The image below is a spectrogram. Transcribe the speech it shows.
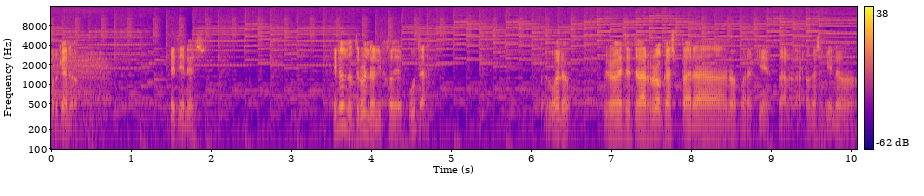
¿Por qué no? ¿Qué tienes? Tiene un trueno el hijo de puta. Pero bueno, primero meterte las rocas para... No, ¿para qué? Claro, las rocas aquí no...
